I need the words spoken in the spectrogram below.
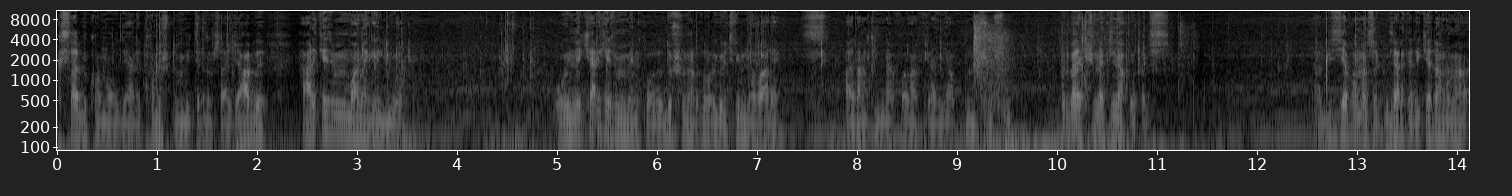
Kısa bir konu oldu yani konuştum bitirdim sadece. Abi herkes mi bana geliyor? Oyundaki herkes mi beni kovalıyor? Dur şunları doğru götüreyim de bari. Adam clean falan filan yaptığını düşünsün. Dur belki şuna clean yaparız. Ya biz yapamazsak bile arkadaki adam ona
